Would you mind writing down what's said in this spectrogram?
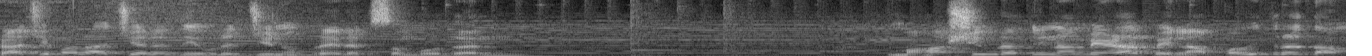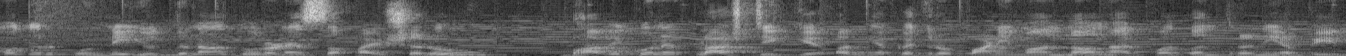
રાજ્યપાલ આચાર્ય દેવવ્રતજીનું પ્રેરક સંબોધન. મહાશિવરાત્રિના મેળા પહેલા પવિત્ર દામોદર કુંડની યુદ્ધના ધોરણે સફાઈ શરૂ. ભાવિકોને પ્લાસ્ટિક કે અન્ય કચરો પાણીમાં ન નાખવા તંત્રની અપીલ.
